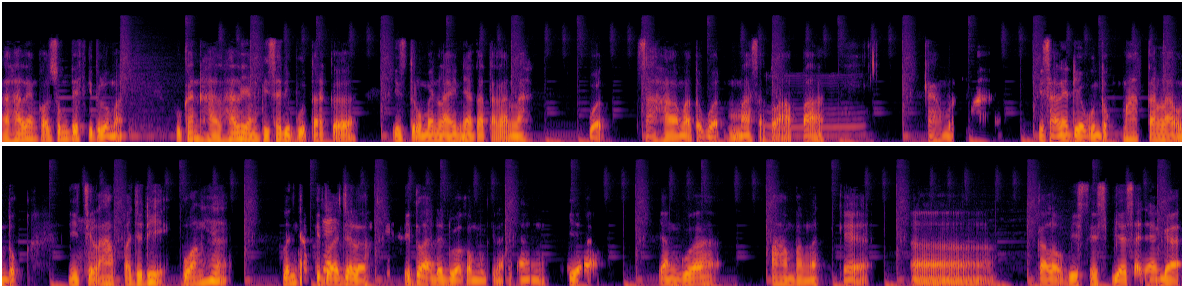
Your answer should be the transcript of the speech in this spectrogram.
hal-hal yang konsumtif gitu loh mak. Bukan hal-hal yang bisa diputar ke instrumen lainnya katakanlah buat saham atau buat emas atau apa. Hmm. nah misalnya dia untuk makan lah untuk nyicil apa jadi uangnya lencap gitu aja loh. Itu ada dua kemungkinan yang ya yang gue paham banget. Kayak uh, kalau bisnis biasanya nggak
